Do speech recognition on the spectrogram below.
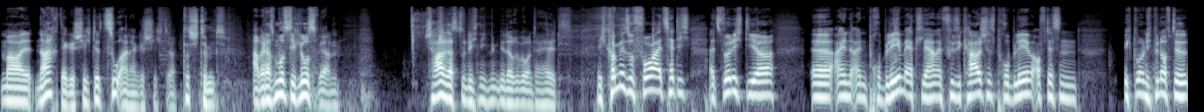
mal nach der Geschichte zu einer Geschichte. Das stimmt. Aber das musste ich loswerden. Schade, dass du dich nicht mit mir darüber unterhältst. Ich komme mir so vor, als hätte ich, als würde ich dir äh, ein, ein Problem erklären, ein physikalisches Problem, auf dessen ich bin, und ich bin auf der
